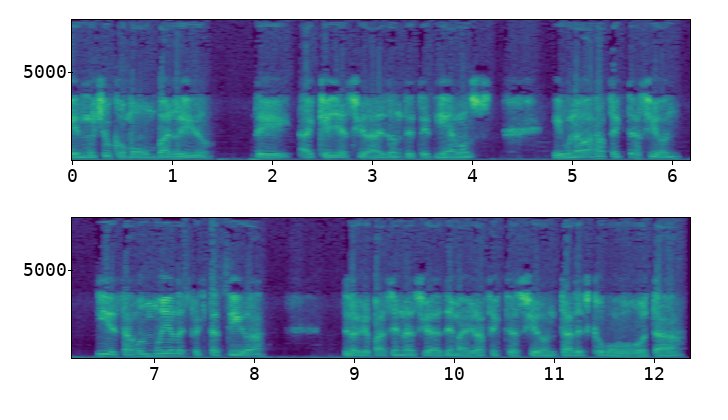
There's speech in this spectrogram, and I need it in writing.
en mucho como un barrido de aquellas ciudades donde teníamos eh, una baja afectación y estamos muy a la expectativa de lo que pasa en las ciudades de mayor afectación, tales como Bogotá,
